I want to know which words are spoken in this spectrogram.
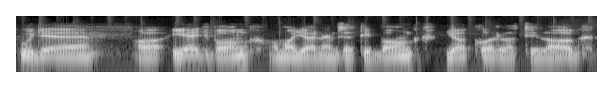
Ugye a jegybank, a Magyar Nemzeti Bank gyakorlatilag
